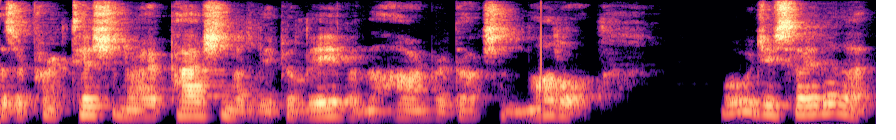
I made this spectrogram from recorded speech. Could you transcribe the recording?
as a practitioner, I passionately believe in the harm reduction model. What would you say to that?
